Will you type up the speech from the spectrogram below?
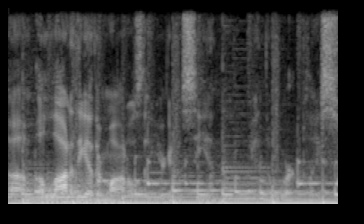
um, a lot of the other models that you're going to see in the, in the workplace.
